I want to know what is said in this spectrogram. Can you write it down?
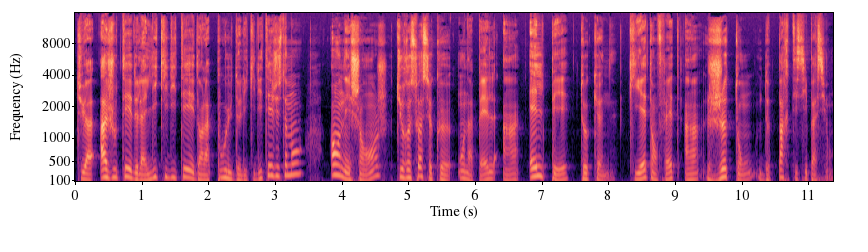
tu as ajouté de la liquidité dans la poule de liquidité, justement, en échange, tu reçois ce qu'on appelle un LP token, qui est en fait un jeton de participation.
